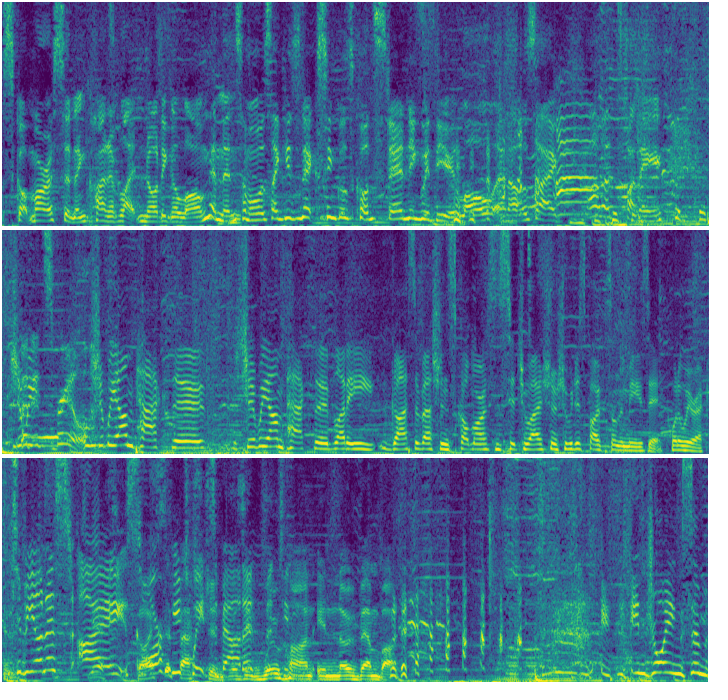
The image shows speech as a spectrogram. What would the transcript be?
Scott Morrison and kind of like nodding along, and then someone was like, "His next single's called Standing with You, lol," and I was like, "Oh, that's funny," Should but it's real. Should we unpack the Should we unpack the bloody Guy Sebastian Scott Morrison situation, or should we just focus on the music? What do we reckon? To be honest, I saw Guy a few Sebastian tweets about was it. in but didn't- Wuhan in November. Enjoying some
